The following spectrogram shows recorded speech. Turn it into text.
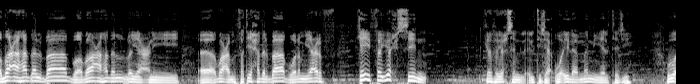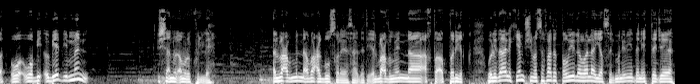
أضاع هذا الباب وأضاع هذا يعني آه، أضاع مفاتيح هذا الباب ولم يعرف كيف يحسن كيف يحسن الالتجاء. وإلى من يلتجي؟ وبيد من شأن الأمر كله. البعض منا أضاع البوصلة يا سادتي. البعض منا أخطأ الطريق. ولذلك يمشي المسافات الطويلة ولا يصل. من يريد أن يتجه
